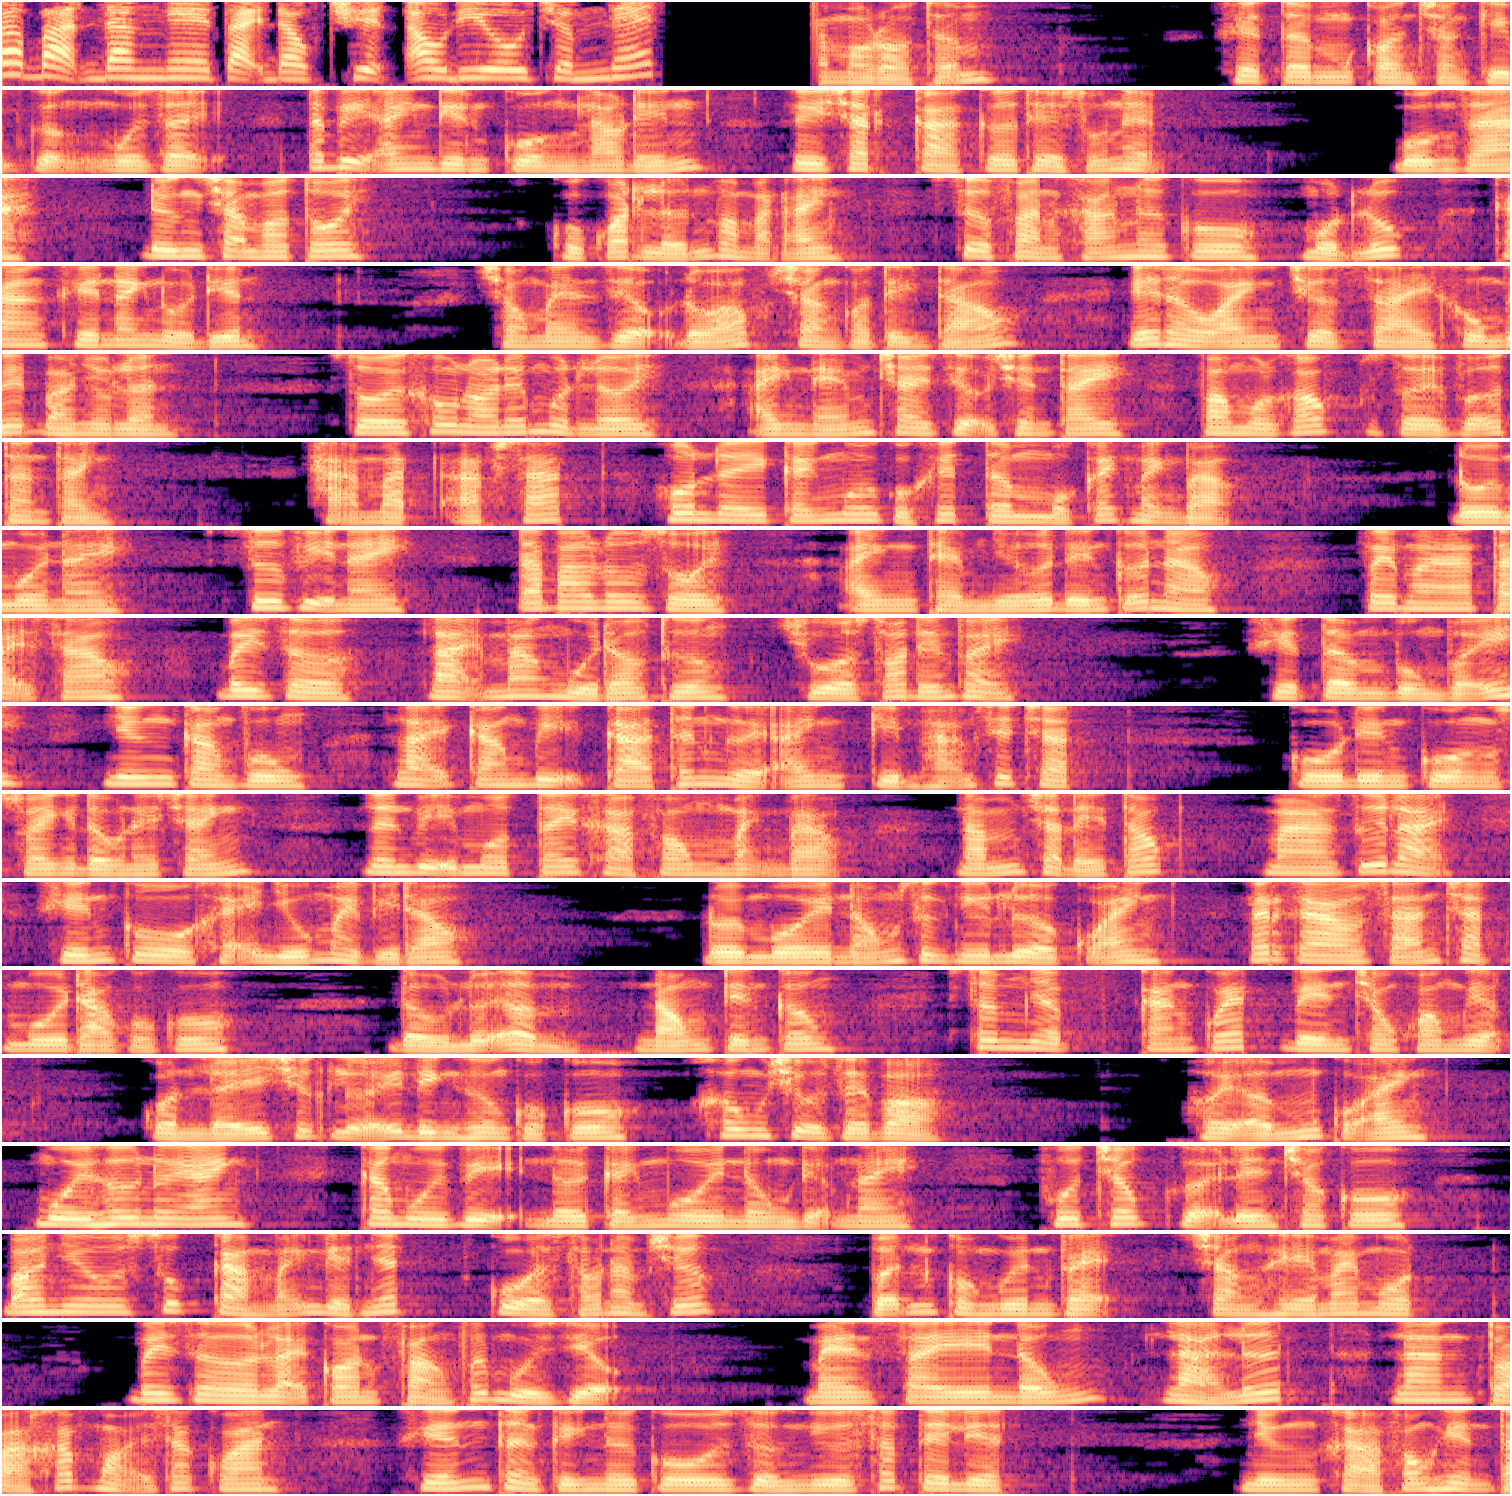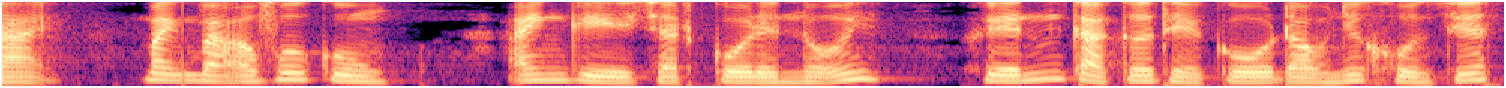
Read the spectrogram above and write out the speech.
Các bạn đang nghe tại đọc audio net Màu đỏ thẫm. Khi Tâm còn chẳng kịp gượng ngồi dậy, đã bị anh điên cuồng lao đến, ghi chặt cả cơ thể xuống nệm. "Buông ra, đừng chạm vào tôi." Cô quát lớn vào mặt anh, sự phản kháng nơi cô một lúc càng khiến anh nổi điên. Trong men rượu đầu óc chẳng còn tỉnh táo, yết hầu anh trượt dài không biết bao nhiêu lần, rồi không nói đến một lời, anh ném chai rượu trên tay vào một góc rồi vỡ tan tành. Hạ mặt áp sát, hôn lấy cánh môi của Khiết Tâm một cách mạnh bạo. Đôi môi này, dư vị này, đã bao lâu rồi, anh thèm nhớ đến cỡ nào, vậy mà tại sao bây giờ lại mang mùi đau thương chua xót đến vậy? khi Tâm vùng vẫy, nhưng càng vùng lại càng bị cả thân người anh kìm hãm siết chặt. Cô điên cuồng xoay đầu né tránh, lần bị một tay Khả Phong mạnh bạo nắm chặt lấy tóc mà giữ lại, khiến cô khẽ nhíu mày vì đau. Đôi môi nóng rực như lửa của anh gắt gao dán chặt môi đào của cô, đầu lưỡi ẩm nóng tiến công, xâm nhập can quét bên trong khoang miệng, cuốn lấy chiếc lưỡi đinh hương của cô, không chịu rời bỏ. Hơi ấm của anh, mùi hương nơi anh, các mùi vị nơi cánh môi nồng đượm này, phút chốc gợi lên cho cô bao nhiêu xúc cảm mãnh liệt nhất của 6 năm trước, vẫn còn nguyên vẹn, chẳng hề mai một. Bây giờ lại còn phảng phất mùi rượu, men say nóng lả lướt lan tỏa khắp mọi giác quan, khiến thần kinh nơi cô dường như sắp tê liệt. Nhưng Khả Phong hiện tại mạnh bạo vô cùng, anh ghì chặt cô đến nỗi khiến cả cơ thể cô đau nhức khôn xiết.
